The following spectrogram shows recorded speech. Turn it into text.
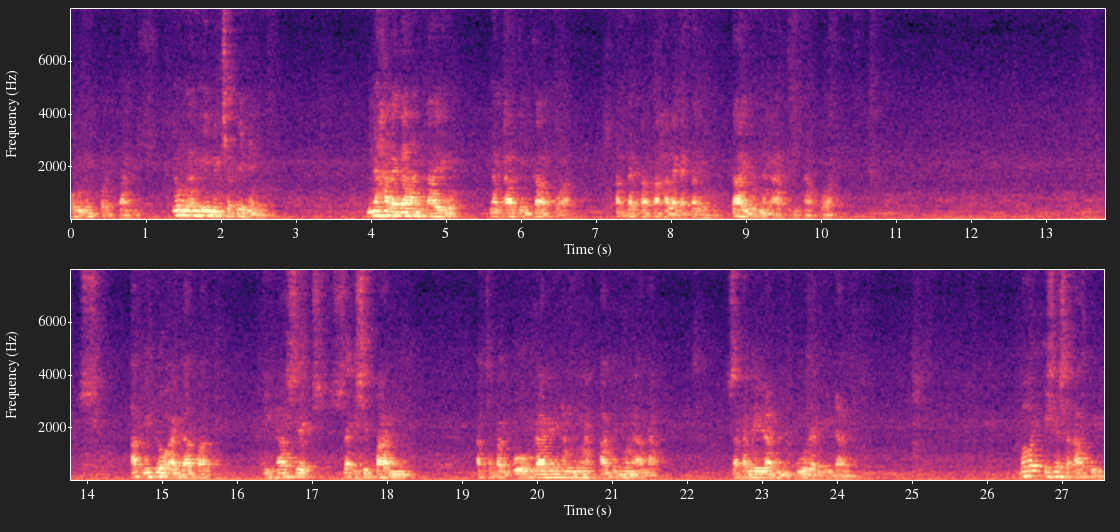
o importance. Yung ang ibig sabihin, binahalagahan tayo ng ating kapwa at nagpapahalaga tayo, tayo ng ating kapwa. At ito ay dapat ihasik sa isipan at sa pag-uugali ng mga ating mga anak sa kanilang murang edad bawat isa sa atin,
